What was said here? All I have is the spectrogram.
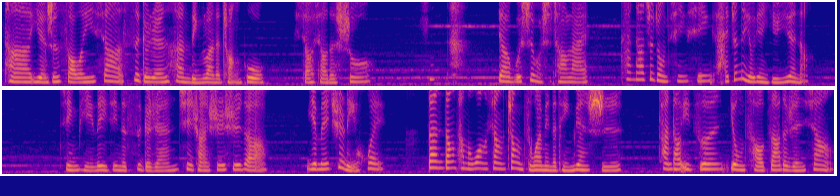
他眼神扫了一下四个人和凌乱的床铺，小小的说：“哼，要不是我是朝来，看到这种情形还真的有点愉悦呢。”精疲力尽的四个人气喘吁吁的，也没去理会。但当他们望向帐子外面的庭院时，看到一尊用草扎的人像，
